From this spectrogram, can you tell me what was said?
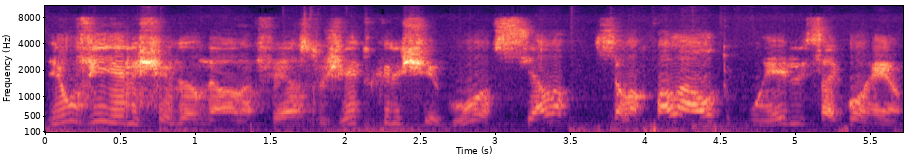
Eu vi ele chegando nela na festa, o jeito que ele chegou, se ela, se ela fala alto com ele, ele sai correndo.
